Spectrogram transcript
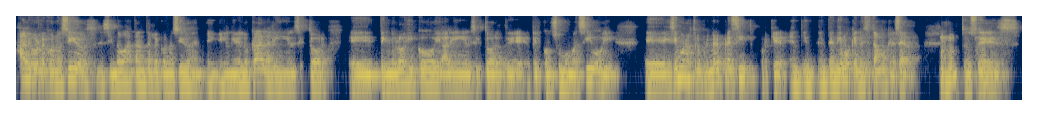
algo reconocidos, si no bastante reconocidos en, el nivel local, alguien en el sector eh, tecnológico y alguien en el sector del consumo masivo. Y eh, hicimos nuestro primer presit porque entendimos que necesitamos crecer. Entonces,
